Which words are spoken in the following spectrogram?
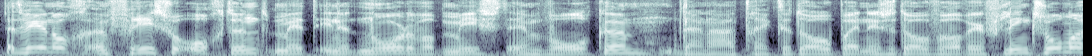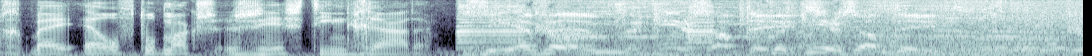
Het weer nog een frisse ochtend met in het noorden wat mist en wolken. Daarna trekt het open en is het overal weer flink zonnig bij 11 tot max 16 graden. ZFM, verkeersupdate. verkeersupdate.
